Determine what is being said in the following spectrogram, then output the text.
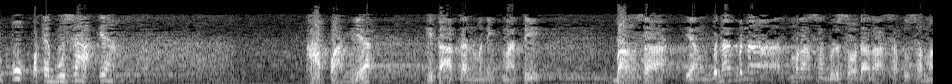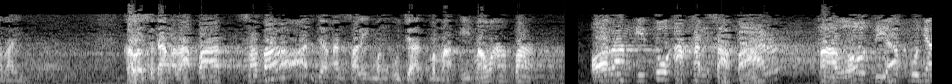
empuk pakai busa ya. Kapan ya kita akan menikmati bangsa yang benar-benar merasa bersaudara satu sama lain. Kalau sedang rapat, sabar, jangan saling menghujat, memaki, mau apa? Orang itu akan sabar kalau dia punya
